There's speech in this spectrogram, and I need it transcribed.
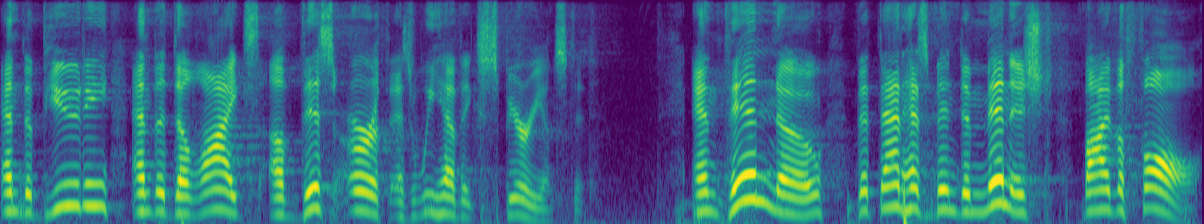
and the beauty and the delights of this earth as we have experienced it. And then know that that has been diminished by the fall.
